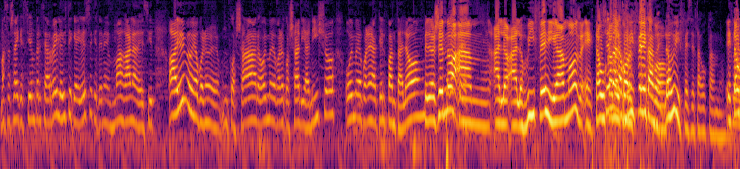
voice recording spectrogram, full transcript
más allá de que siempre se arregle. Viste que hay veces que tenés más ganas de decir, ay, hoy me voy a poner un collar, hoy me voy a poner collar y anillo, hoy me voy a poner aquel pantalón. Pero yendo a, a, lo- a los bifes, digamos, está buscando Yendo a el los bifes cortejo. también. Los bifes está buscando. Está, Claro.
